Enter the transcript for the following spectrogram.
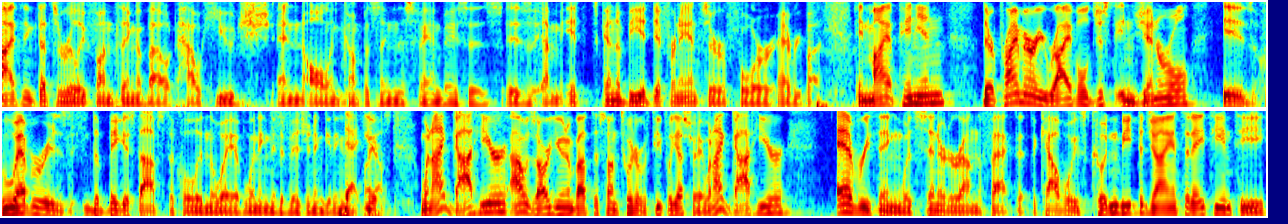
I think that's a really fun thing about how huge and all-encompassing this fan base is. Is I mean, it's going to be a different answer for everybody. In my opinion, their primary rival, just in general, is whoever is the biggest obstacle in the way of winning the division and getting That the year. playoffs. When I got here, I was arguing about this on Twitter with people yesterday. When I got here. Everything was centered around the fact that the Cowboys couldn't beat the Giants at AT&T.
